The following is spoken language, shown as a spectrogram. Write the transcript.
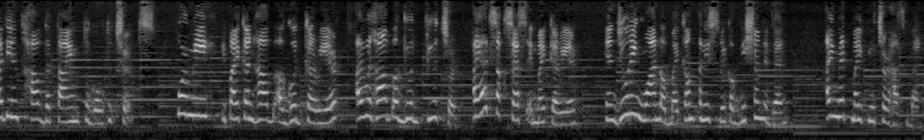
I didn't have the time to go to church. For me, if I can have a good career, I will have a good future. I had success in my career, and during one of my company's recognition event, I met my future husband.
